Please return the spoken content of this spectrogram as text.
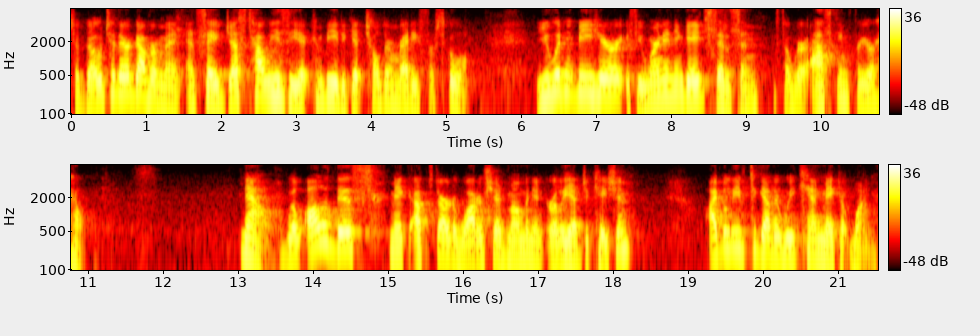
to go to their government and say just how easy it can be to get children ready for school. You wouldn't be here if you weren't an engaged citizen, so we're asking for your help. Now, will all of this make Upstart a watershed moment in early education? I believe together we can make it one.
